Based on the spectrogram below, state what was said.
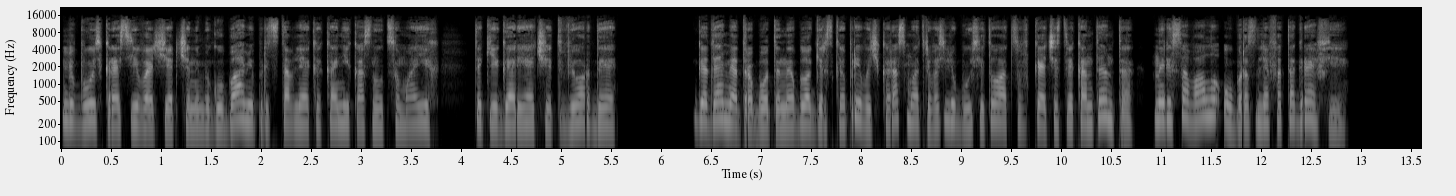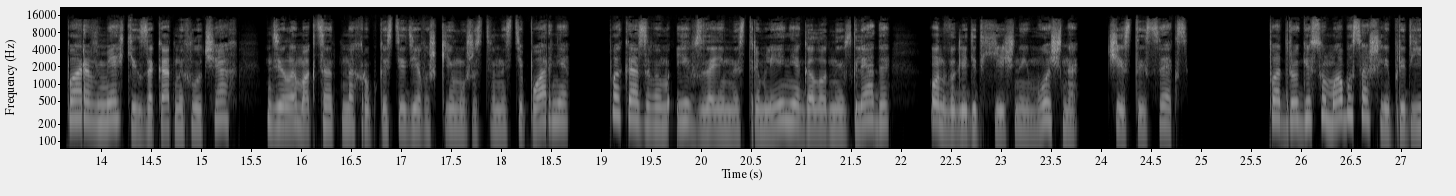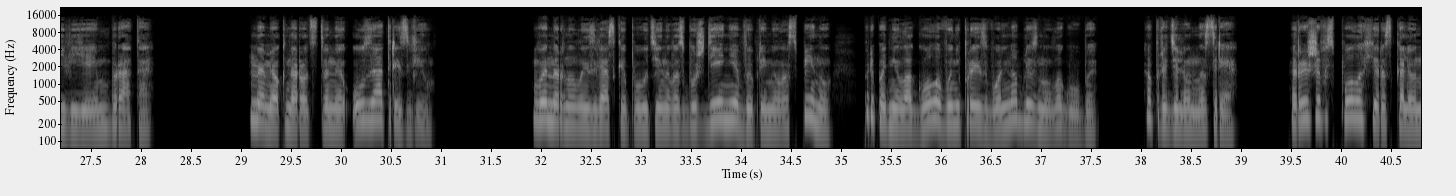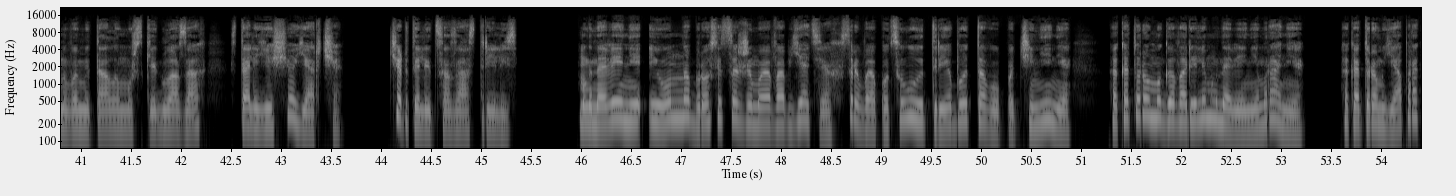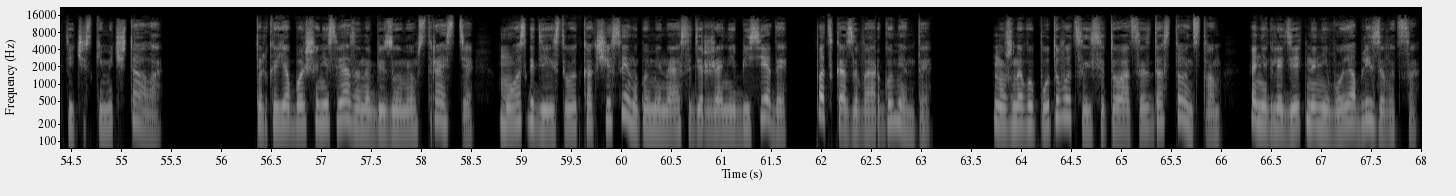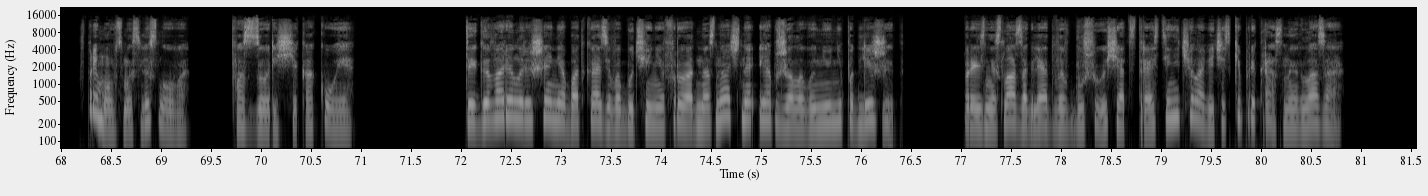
Любуюсь красиво очерченными губами, представляя, как они коснутся моих, такие горячие, твердые. Годами отработанная блогерская привычка рассматривать любую ситуацию в качестве контента нарисовала образ для фотографии. Пара в мягких закатных лучах, делаем акцент на хрупкости девушки и мужественности парня, показываем их взаимное стремление, голодные взгляды, он выглядит хищно и мощно, чистый секс. Подруги с ума бы сошли, предъяви им брата. Намек на родственные узы отрезвил. Вынырнула из вязкой паутины возбуждения, выпрямила спину, приподняла голову, непроизвольно облизнула губы. Определенно зря. Рыжие всполохи раскаленного металла в мужских глазах стали еще ярче. Черты лица заострились. Мгновение, и он набросится, сжимая в объятиях, срывая поцелуй, требует того подчинения, о котором мы говорили мгновением ранее, о котором я практически мечтала. Только я больше не связана безумием страсти, мозг действует как часы, напоминая содержание беседы, подсказывая аргументы. Нужно выпутываться из ситуации с достоинством, а не глядеть на него и облизываться, в прямом смысле слова. Позорище какое. Ты говорил, решение об отказе в обучении Фру однозначно и обжалованию не подлежит, произнесла, заглядывая в бушующие от страсти нечеловечески прекрасные глаза.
